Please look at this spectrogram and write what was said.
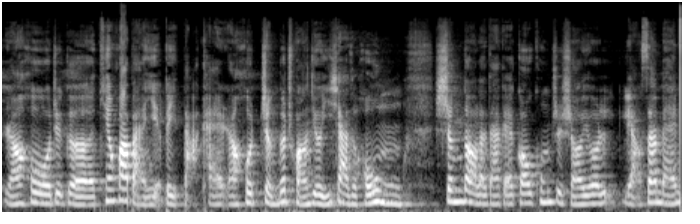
然后这个天花板也被打开，然后整个床就一下子轰升到了大概高空至少有两三百米，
